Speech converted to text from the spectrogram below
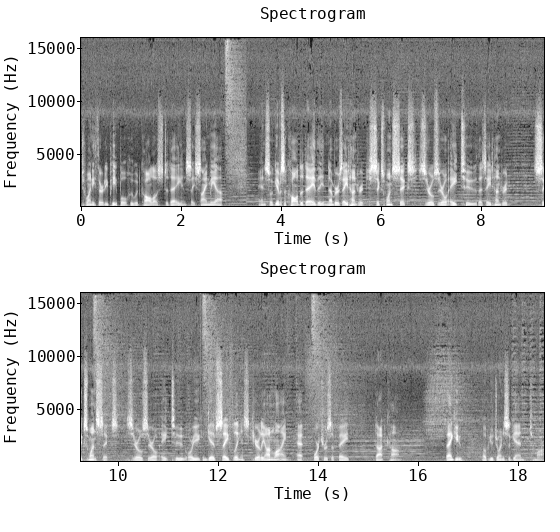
20, 30 people who would call us today and say, sign me up. And so give us a call today. The number is 800 616 0082. That's 800 616 0082. Or you can give safely and securely online at fortressoffaith.com. Thank you. Hope you join us again tomorrow.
